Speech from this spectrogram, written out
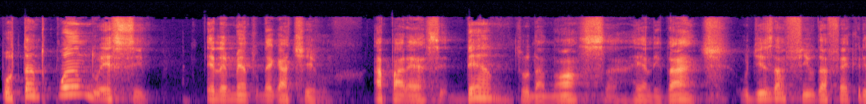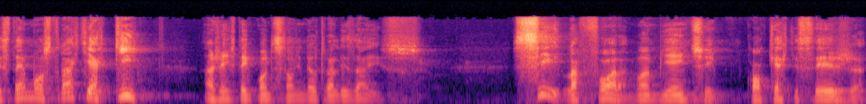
Portanto, quando esse elemento negativo aparece dentro da nossa realidade, o desafio da fé cristã é mostrar que aqui a gente tem condição de neutralizar isso. Se lá fora, no ambiente qualquer que seja,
